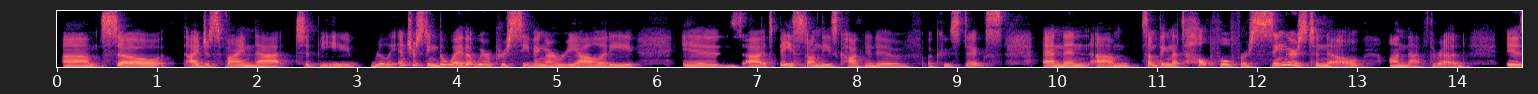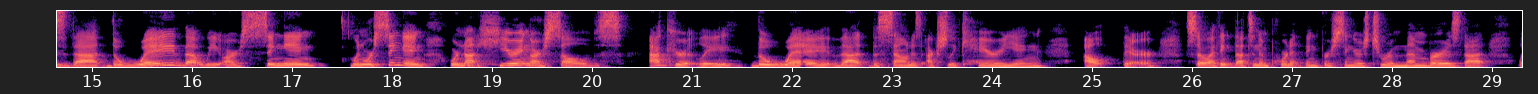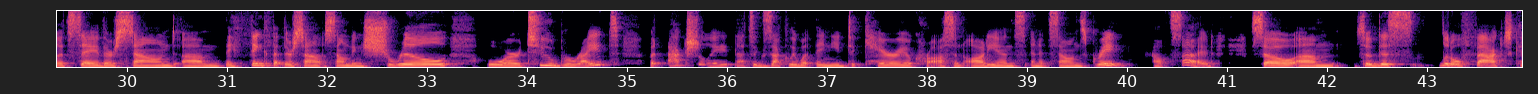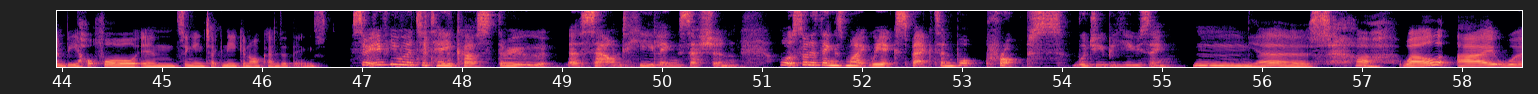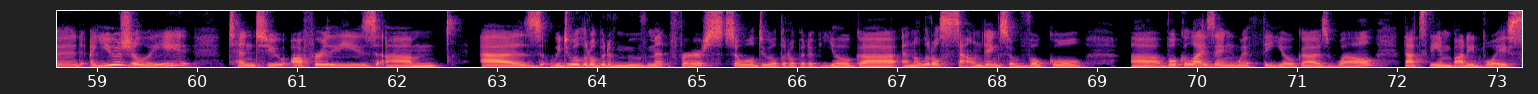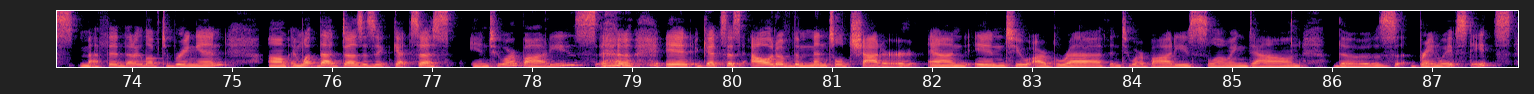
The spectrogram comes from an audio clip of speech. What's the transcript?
Um, so I just find that to be really interesting. The way that we're perceiving our reality is uh, it's based on these cognitive acoustics, and then um, something that's helpful for singers to know on that thread is that the way that we are singing when we're singing, we're not hearing ourselves accurately the way that the sound is actually carrying out there. So I think that's an important thing for singers to remember is that let's say their sound, um, they think that they're sound, sounding shrill or too bright, but actually that's exactly what they need to carry across an audience, and it sounds great outside. So um, so this little fact can be helpful in singing technique and all kinds of things. So, if you were to take us through a sound healing session, what sort of things might we expect and what props would you be using? Mm, yes. Oh, well, I would, I usually tend to offer these um, as we do a little bit of movement first. So, we'll do a little bit of yoga and a little sounding, so vocal uh, vocalizing with the yoga as well. That's the embodied voice method that I love to bring in. Um, and what that does is it gets us into our bodies. it gets us out of the mental chatter and into our breath, into our bodies, slowing down those brainwave states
